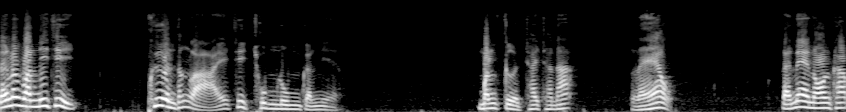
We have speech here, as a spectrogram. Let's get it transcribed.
ดังนั้นวันนี้ที่เพื่อนทั้งหลายที่ชุมนุมกันเนี่ย มันเกิดชัยชนะแล้ว แต่แน่นอนครับ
